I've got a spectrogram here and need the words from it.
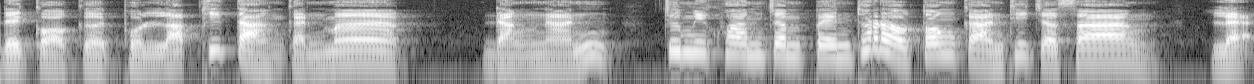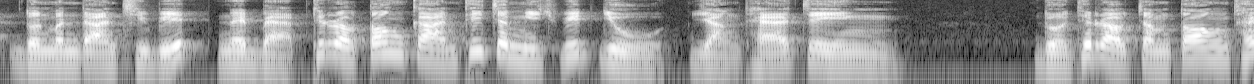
ได้ก่อเกิดผลลัพธ์ที่ต่างกันมาก ดังนั้นจึงมีความจำเป็นถ้าเราต้องการที่จะสร้าง และดลบันดาลชีวิตในแบบที่เราต้องการที่จะมีชีวิตอยู่อย่างแท้จริง โดยที่เราจำต้องใช้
